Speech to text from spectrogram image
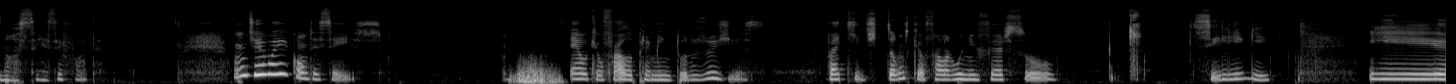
Nossa, ia ser foda. Um dia vai acontecer isso. É o que eu falo para mim todos os dias. Vai que de tanto que eu falo, o universo se ligue. E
